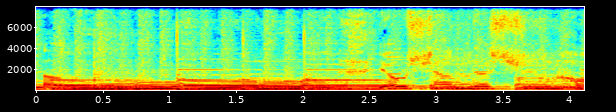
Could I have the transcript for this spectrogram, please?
哦，忧伤的时候，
